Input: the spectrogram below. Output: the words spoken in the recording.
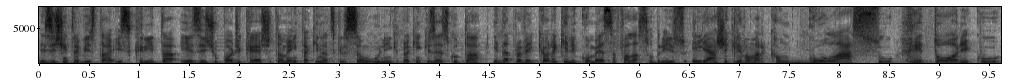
existe entrevista escrita e existe o podcast também, tá aqui na descrição o link para quem quiser escutar. E dá pra ver que a hora que ele começa a falar sobre isso, ele acha que ele vai marcar um golaço retórico.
